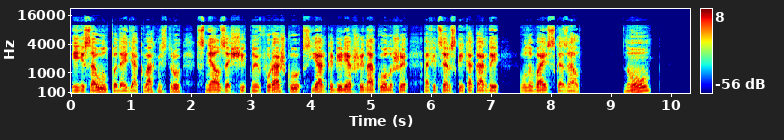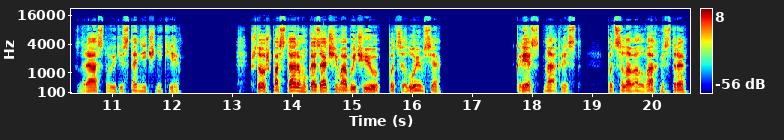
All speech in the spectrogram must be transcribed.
и Исаул, подойдя к вахмистру, снял защитную фуражку с ярко белевшей на околыше офицерской кокардой, улыбаясь, сказал: "Ну, здравствуйте, станичники. Что ж, по старому казачьему обычаю поцелуемся?" Крест-накрест поцеловал вахмистра,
